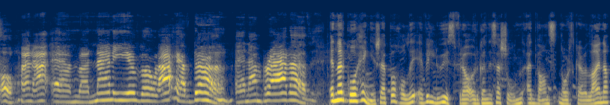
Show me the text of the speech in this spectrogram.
Oh, and I am uh, 90 years old. I have done, and I'm proud of it. NRK henger seg på Holly Evy Lewis fra organisasjonen Advance North Carolina,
